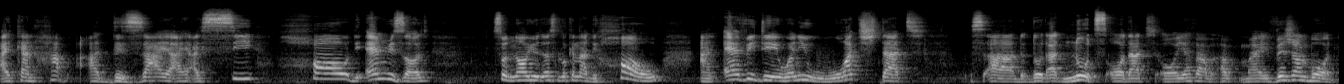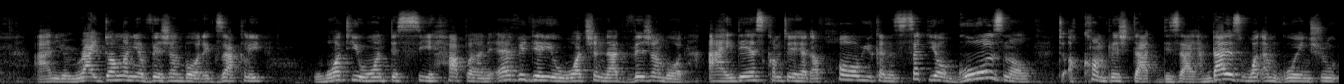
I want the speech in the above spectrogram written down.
I can have a desire. I, I see how the end result. So now you're just looking at the how, and every day when you watch that uh, that notes or that or you have a, a, my vision board and you write down on your vision board exactly what you want to see happen. And every day you're watching that vision board ideas come to your head of how you can set your goals now to accomplish that desire. And that is what i'm going through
